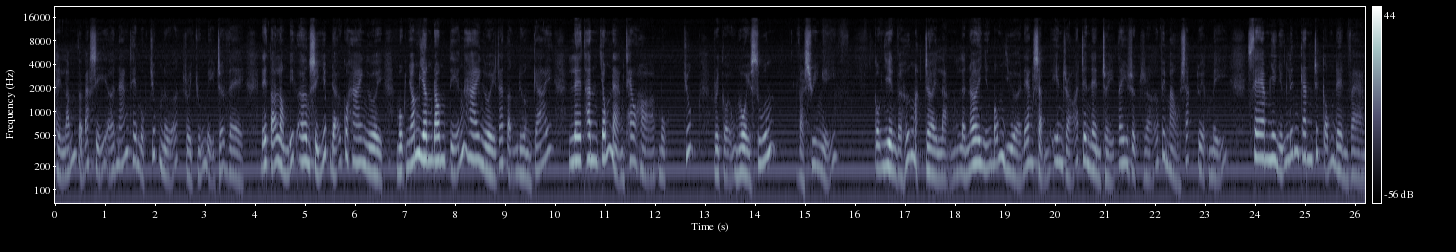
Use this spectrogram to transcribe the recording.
Thầy lắm và bác sĩ ở nán thêm một chút nữa rồi chuẩn bị trở về để tỏ lòng biết ơn sự giúp đỡ của hai người. Một nhóm dân đông tiễn hai người ra tận đường cái. Lê Thanh chống nạn theo họ một chút rồi cậu ngồi xuống và suy nghĩ. Cậu nhìn vào hướng mặt trời lặn là nơi những bóng dừa đang sậm in rõ trên nền trụy tây rực rỡ với màu sắc tuyệt mỹ, xem như những lính canh trước cổng đền vàng.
